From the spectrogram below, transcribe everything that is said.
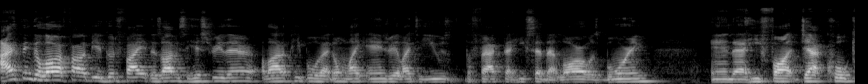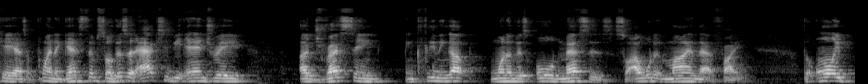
I think the Lara fight would be a good fight. There's obviously history there. A lot of people that don't like Andrade like to use the fact that he said that Lara was boring and that he fought Jack Culcay as a point against him. So, this would actually be Andrade addressing and cleaning up one of his old messes. So, I wouldn't mind that fight. The only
